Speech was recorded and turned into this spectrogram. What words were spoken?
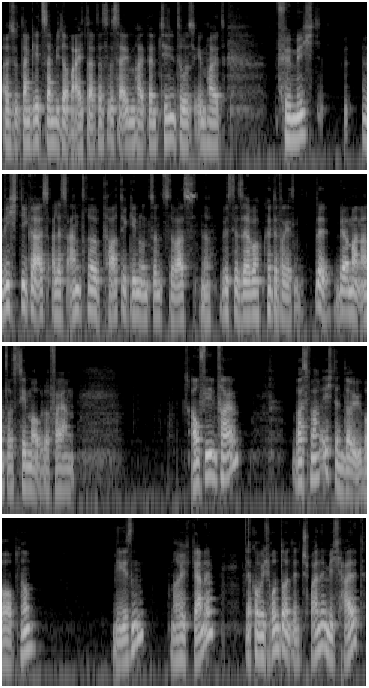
Also dann geht es dann wieder weiter. Das ist eben halt beim Tinnitus eben halt für mich wichtiger als alles andere, Party gehen und sonst was. Ne? Wisst ihr selber, könnt ihr vergessen. Ne, Wäre mal ein anderes Thema oder feiern. Auf jeden Fall, was mache ich denn da überhaupt? Ne? Lesen mache ich gerne. Da komme ich runter und entspanne mich halt.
